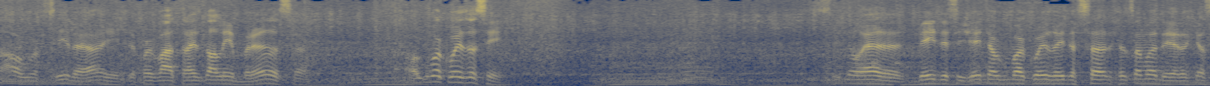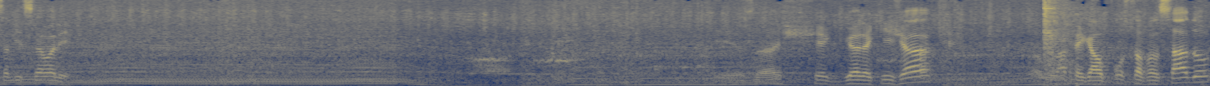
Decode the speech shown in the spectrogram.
algo assim, né? E depois vai atrás da lembrança. Alguma coisa assim. Se não é bem desse jeito, é alguma coisa aí dessa, dessa maneira, que é essa missão ali. Beleza, chegando aqui já. Vamos lá pegar o posto avançado.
